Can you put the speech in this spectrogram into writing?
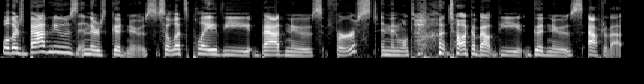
Well, there's bad news and there's good news. So let's play the bad news first, and then we'll t- talk about the good news after that.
